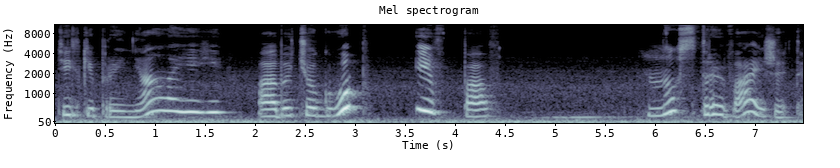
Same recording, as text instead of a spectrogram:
тільки прийняла її, а бичок гуп і впав. Ну, стривай же ти,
